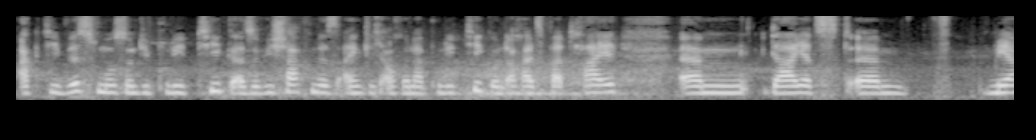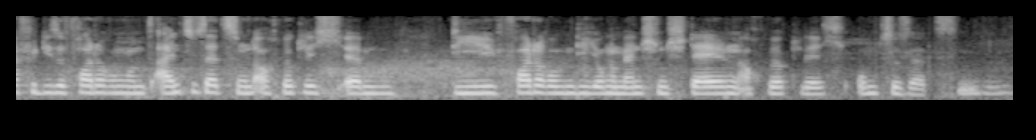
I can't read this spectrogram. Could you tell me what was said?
Aktivismus und die Politik? Also wie schaffen wir es eigentlich auch in der Politik und auch als Partei, ähm, da jetzt ähm, mehr für diese Forderungen uns einzusetzen und auch wirklich ähm, die Forderungen, die junge Menschen stellen, auch wirklich umzusetzen.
